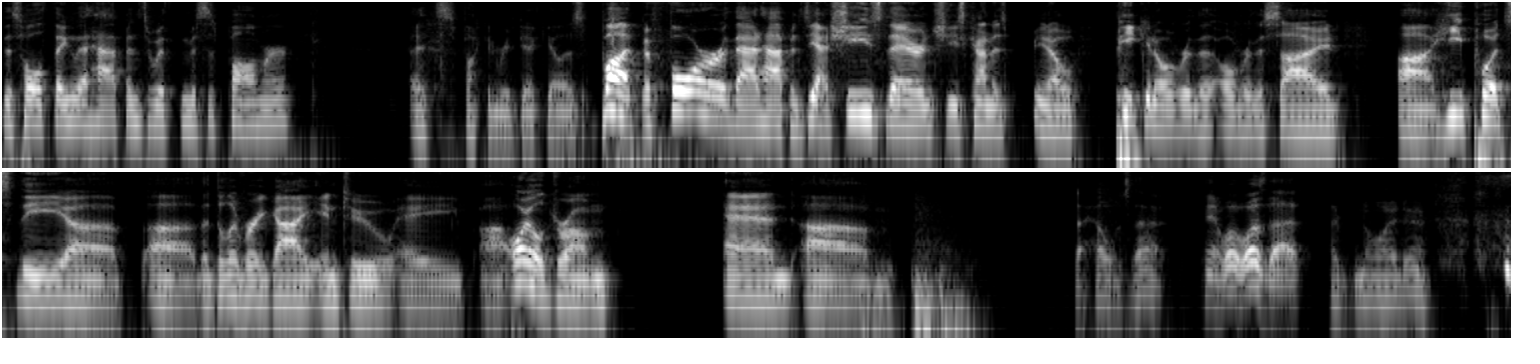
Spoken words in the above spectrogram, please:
this whole thing that happens with Mrs. Palmer. It's fucking ridiculous. But before that happens, yeah, she's there and she's kind of you know peeking over the over the side. Uh, he puts the uh, uh, the delivery guy into a uh, oil drum, and um, the hell was that? Yeah, what was that? I have no idea.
